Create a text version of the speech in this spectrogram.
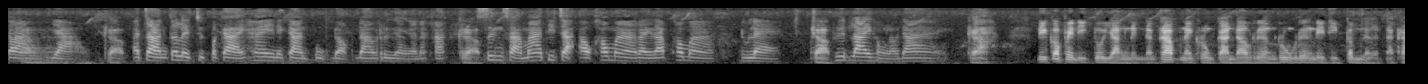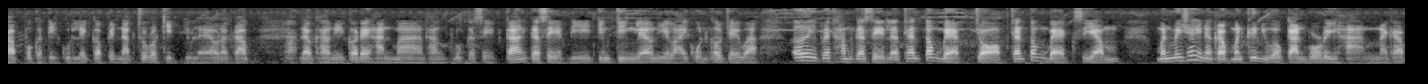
กลางอ่ายยาวครับอาจารย์ก็เลยจุดประกายให้ในการปลูกดอกดาวเรืองอะนะคะครับซึ่งสามารถที่จะเอาเข้ามารายรับเข้ามาดูแลครับพืชไร่ของเราได้ครับค่ะ นี่ก็เป็นอีกตัวอย่างหนึ่งนะครับ ในโครงการดาวเรืองรุ่งเรืองในถิ่นกำเนิดนะครับ ปกติคุณเล็กก็เป็นนักธุรกิจอยู่แล้วนะครับ ค่ะ แล้วคราวนี้ก็ได้หันมาทางปลูกเกษตร การเกษตรนี้จริง ๆ แล้วนี่หลายคนเข้าใจว่า เอ้ย ไปทำเกษตรแล้วฉันต้องแบกจอบ ฉันต้องแบกเสียม มันไม่ใช่นะครับ มันขึ้นอยู่กับการบริหารนะครับ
